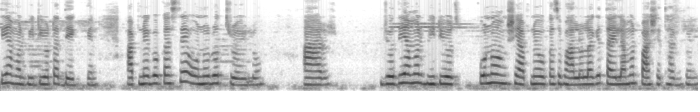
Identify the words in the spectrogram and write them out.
দিয়ে আমার ভিডিওটা দেখবেন। আপনাদের কাছে অনুরোধ রইল। আর যদি আমার ভিডিওর কোনো অংশে আপনার কাছে ভালো লাগে, তাইলে আমার পাশে থাকবেন।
